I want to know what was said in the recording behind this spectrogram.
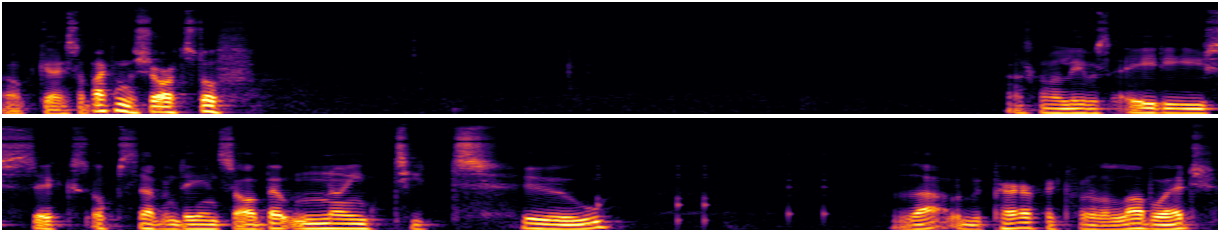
Okay, so back in the short stuff. That's going to leave us 86 up 17, so about 92. That'll be perfect for the lob wedge.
